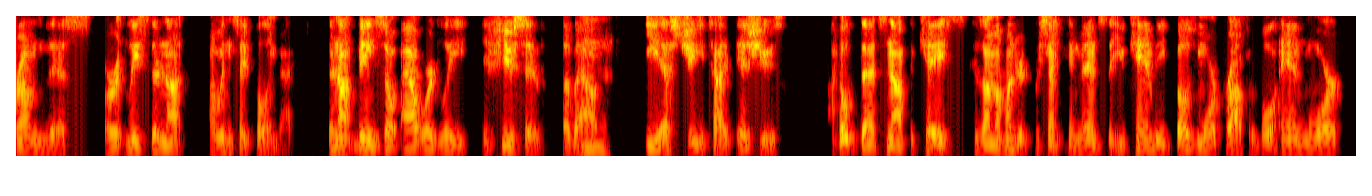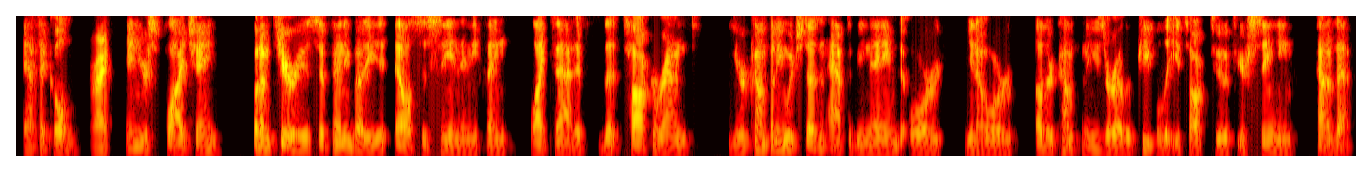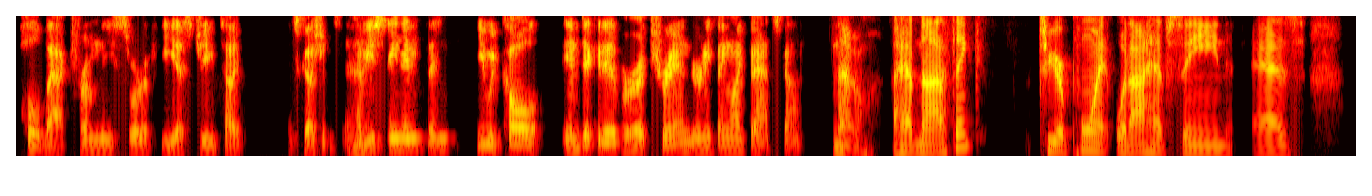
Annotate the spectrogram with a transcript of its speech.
from this, or at least they're not, I wouldn't say pulling back, they're not being so outwardly effusive about mm. ESG type issues. I hope that's not the case because I'm 100% convinced that you can be both more profitable and more ethical right. in your supply chain. But I'm curious if anybody else is seeing anything like that. If the talk around your company, which doesn't have to be named, or you know, or other companies or other people that you talk to, if you're seeing kind of that pullback from these sort of ESG type discussions. Mm-hmm. Have you seen anything you would call indicative or a trend or anything like that, Scott? No, I have not. I think to your point, what I have seen as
